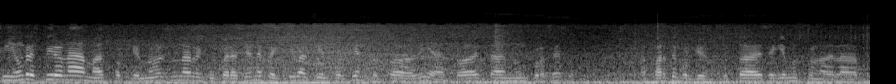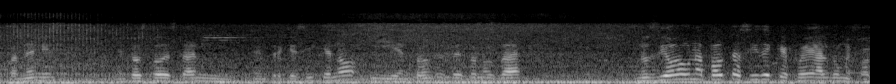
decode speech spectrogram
Sí, un respiro nada más, porque no es una recuperación efectiva al 100% todavía, todavía está en un proceso. Aparte porque pues, todavía seguimos con la de la pandemia, entonces todo está entre que sí que no, y entonces eso nos da nos dio una pauta así de que fue algo mejor,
